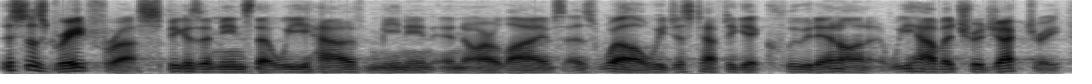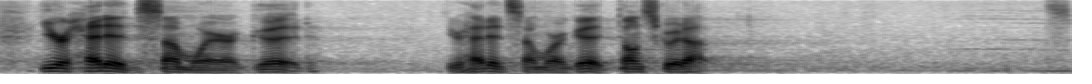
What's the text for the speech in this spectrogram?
This is great for us because it means that we have meaning in our lives as well. We just have to get clued in on it. We have a trajectory. You're headed somewhere good. You're headed somewhere good. Don't screw it up. It's,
